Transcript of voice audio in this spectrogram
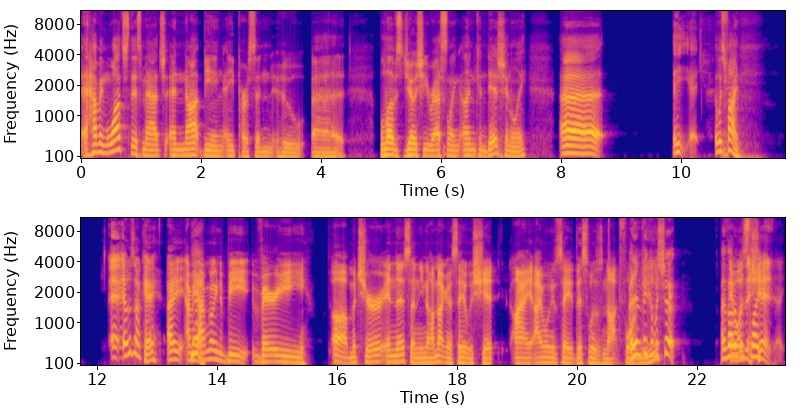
having watched this match and not being a person who uh, loves Joshi wrestling unconditionally, uh, it, it was fine. It, was okay. I I mean, Yeah. I'm going to be very uh mature in this, and you know, I'm not going to say it was shit. I I'm going to say this was not for. I didn't think it was shit. I thought it it, was wasn't like, shit.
